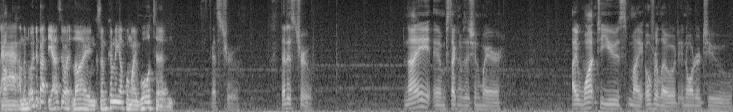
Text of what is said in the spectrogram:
Ah, I'm annoyed about the Azurite Lion because I'm coming up on my war turn. That's true. That is true. And I am stuck in a position where I want to use my overload in order to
